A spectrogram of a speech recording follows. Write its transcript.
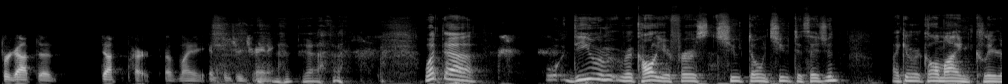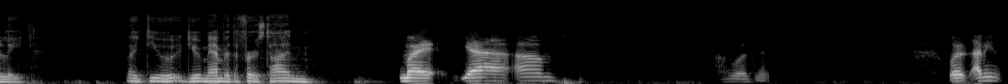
forgot the duck part of my infantry training. Yeah. What uh, do you recall your first shoot don't shoot decision? I can recall mine clearly. Like, do you do you remember the first time? My yeah, um how was it? Well, I mean,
